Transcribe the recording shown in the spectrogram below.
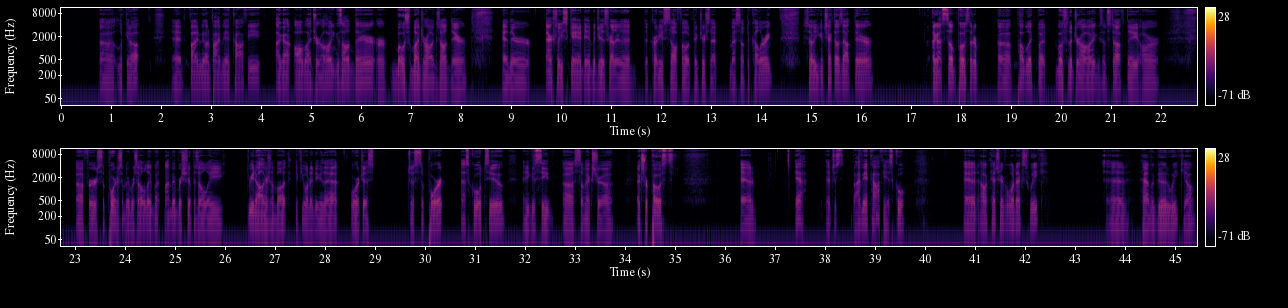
uh, look it up and find me on Buy Me a Coffee. I got all my drawings on there, or most of my drawings on there, and they're actually scanned images rather than the cruddy cell phone pictures that mess up the coloring. So you can check those out there. I got some posts that are uh, public, but most of the drawings and stuff they are uh, for supporters and members only. But my membership is only three dollars a month if you want to do that, or just just support. That's cool too, and you can see uh, some extra extra posts. And yeah, it just buy me a coffee. It's cool. And I'll catch everyone next week. And have a good week, y'all.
